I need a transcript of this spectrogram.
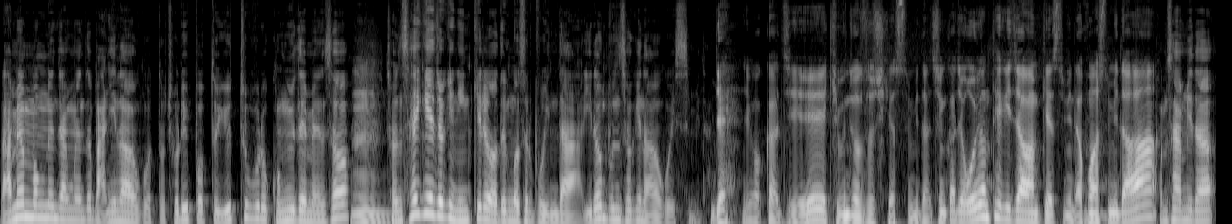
라면 먹는 장면도 많이 나오고 또 조리법도 유튜브로 공유되면서 음. 전 세계적인 인기를 얻은 것으로 보인다 이런 분석이 나오고 있습니다. 예, 이것까지 기분 좋은 소식이었습니다. 지금까지 오현태 기자와 함께 했습니다. 고맙습니다. 감사합니다.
